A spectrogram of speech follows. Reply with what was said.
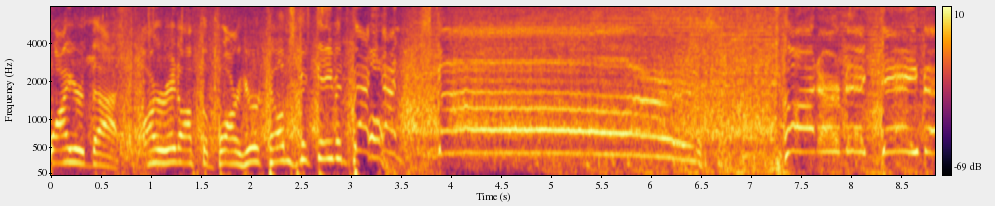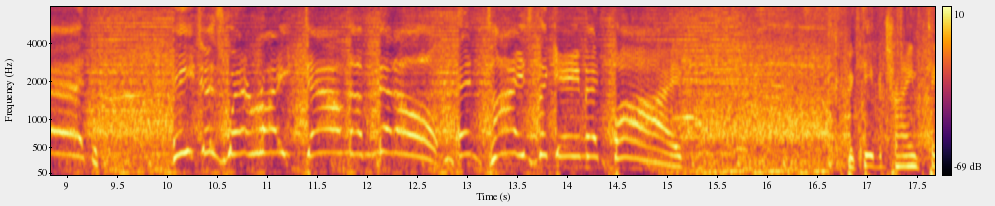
wired that. All right, off the bar. Here comes McDavid. Backhand. Oh. Scores! Connor McDavid! He just went right down the middle and ties the game at five. McDavid trying to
